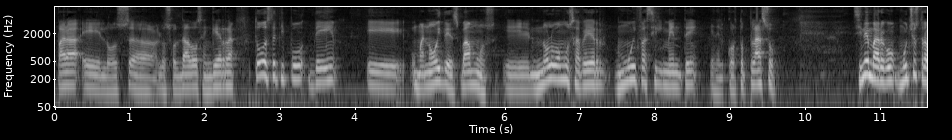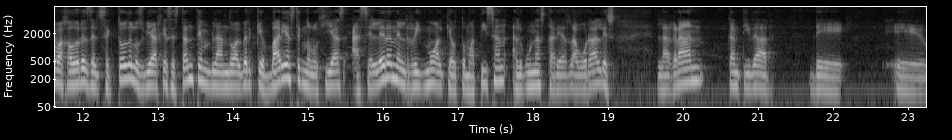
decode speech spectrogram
para eh, los, ah, los, soldados en guerra, todo este tipo de eh, humanoides, vamos, no lo vamos a ver muy fácilmente en el corto plazo. Sin embargo, muchos trabajadores del sector de los viajes están temblando al ver que varias tecnologías aceleran el ritmo al que automatizan algunas tareas laborales. La gran cantidad de eh,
